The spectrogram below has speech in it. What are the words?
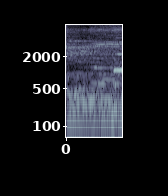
Yesu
